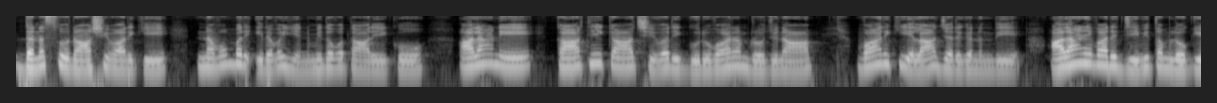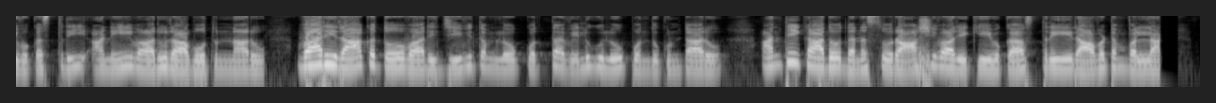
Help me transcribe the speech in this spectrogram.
ధనస్సు రాశి వారికి నవంబర్ ఇరవై ఎనిమిదవ తారీఖు. అలానే కార్తీక చివరి గురువారం రోజున వారికి ఎలా జరగనుంది? అలానే వారి జీవితంలోకి ఒక స్త్రీ అనేవారు రాబోతున్నారు. వారి రాకతో వారి జీవితంలో కొత్త వెలుగులు పొందుకుంటారు. అంతేకాదు ధనస్సు రాశి వారికి ఒక స్త్రీ రావటం వల్ల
